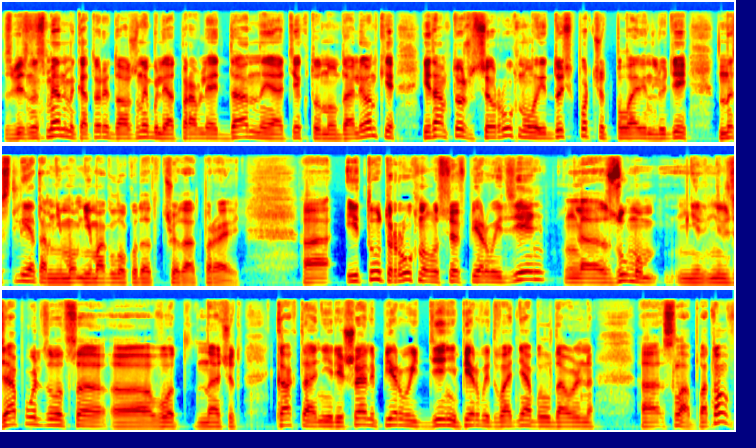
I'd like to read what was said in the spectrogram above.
с бизнесменами, которые должны были отправлять данные о тех, кто на удаленке, и там тоже все рухнуло, и до сих пор что-то половина людей на стле там не, не могло куда-то что-то отправить. А, и тут рухнуло все в первый день, а, зумом нельзя пользоваться, а, вот, значит, как-то они решали, первый день и первые два дня было довольно слабо. Потом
